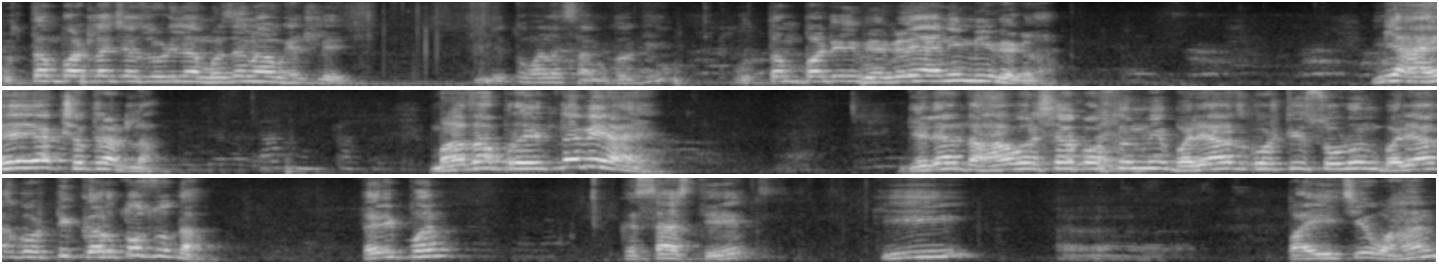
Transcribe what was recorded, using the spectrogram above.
उत्तम पाटलाच्या जोडीला माझं नाव घेतले. मी तुम्हाला सांगतो की उत्तम पाटील वेगळे आणि मी वेगळा. मी आहे या क्षेत्रातला. माझा प्रयत्न मी आहे. गेल्या दहा वर्षापासून मी बऱ्याच गोष्टी सोडून बऱ्याच गोष्टी करतो सुद्धा. तरी पण कसं असते की पायीचे वाहन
